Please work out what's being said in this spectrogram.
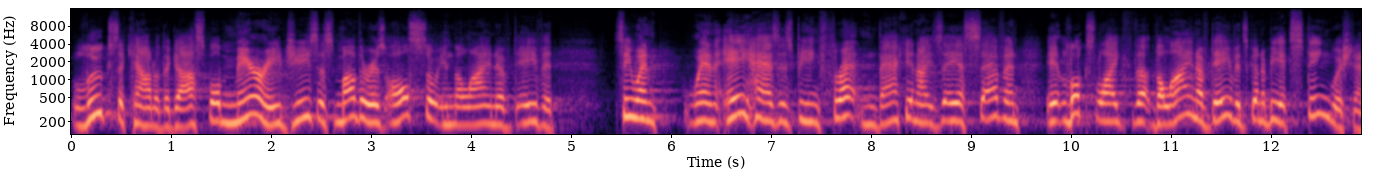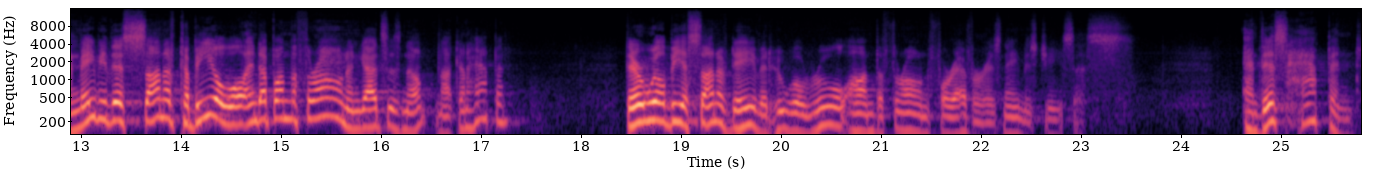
Luke's account of the gospel, Mary, Jesus' mother, is also in the line of David. See, when when Ahaz is being threatened back in Isaiah 7, it looks like the, the line of David's going to be extinguished, and maybe this son of Tabeel will end up on the throne. And God says, No, not going to happen. There will be a son of David who will rule on the throne forever. His name is Jesus. And this happened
